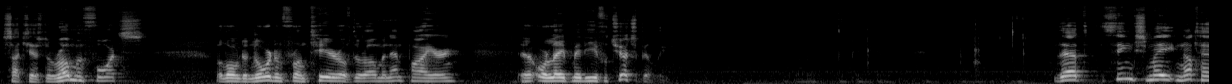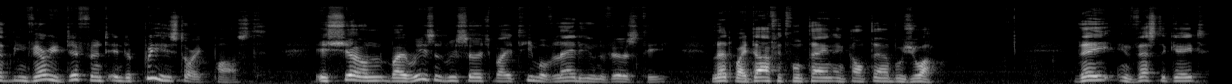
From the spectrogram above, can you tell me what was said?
such as the Roman forts along the northern frontier of the Roman Empire uh, or late medieval church building. That things may not have been very different in the prehistoric past is shown by recent research by a team of Leiden University, led by David Fontijn and Quentin Bourgeois. They investigate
